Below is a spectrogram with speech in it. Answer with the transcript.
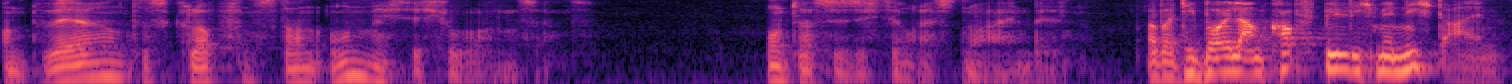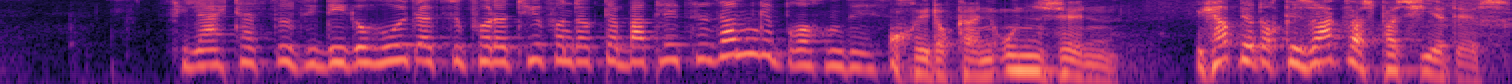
und während des Klopfens dann ohnmächtig geworden sind? Und dass Sie sich den Rest nur einbilden. Aber die Beule am Kopf bilde ich mir nicht ein. Vielleicht hast du sie dir geholt, als du vor der Tür von Dr. Buckley zusammengebrochen bist. Och, red doch keinen Unsinn. Ich habe dir doch gesagt, was passiert ist.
